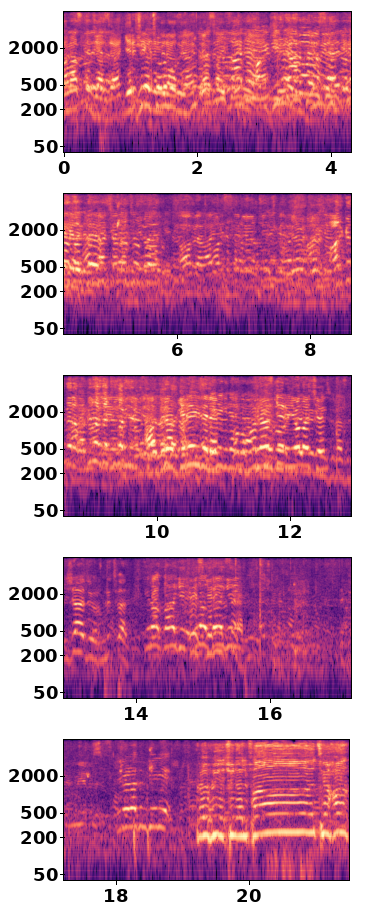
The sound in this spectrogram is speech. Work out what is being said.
Namaz kılacağız ya. Geri çekelim biraz ya. Biraz saygı. Arka tarafa biraz açılabilir miyiz? Abi biraz geriye gidelim. Biraz geri yol açın. Biraz rica ediyorum lütfen. Biraz daha geri. Biraz daha geri. Birer adım geriye. Ruhu için El Fatiha.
